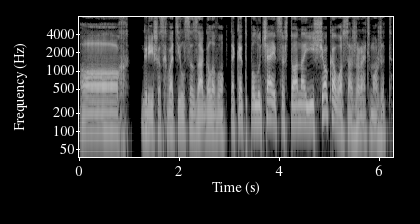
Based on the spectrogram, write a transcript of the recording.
«Ох!» — Гриша схватился за голову. «Так это получается, что она еще кого сожрать может?»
